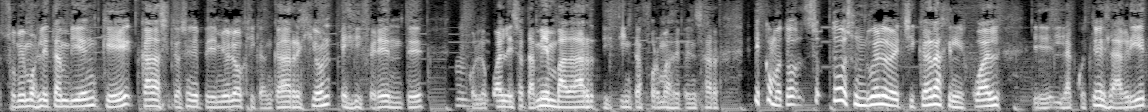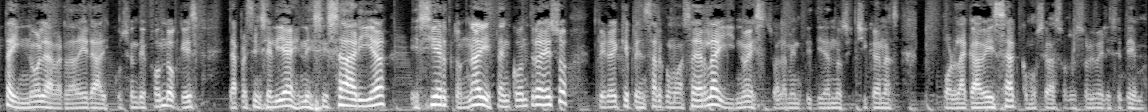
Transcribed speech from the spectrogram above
sumémosle también que cada situación epidemiológica en cada región es diferente, con lo cual eso también va a dar distintas formas de pensar. Es como todo, todo es un duelo de chicanas en el cual eh, la cuestión es la grieta y no la verdadera discusión de fondo, que es la presencialidad es necesaria, es cierto, nadie está en contra de eso, pero hay que pensar cómo hacerla y no es solamente tirándose chicanas por la cabeza cómo se va a resolver ese tema.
